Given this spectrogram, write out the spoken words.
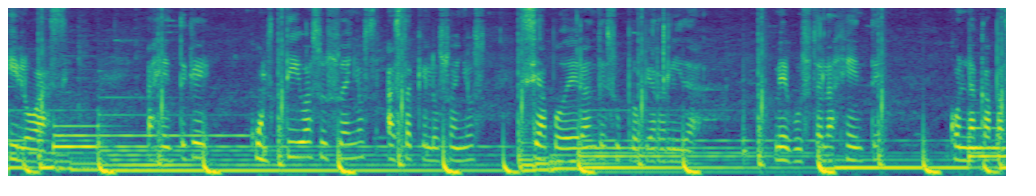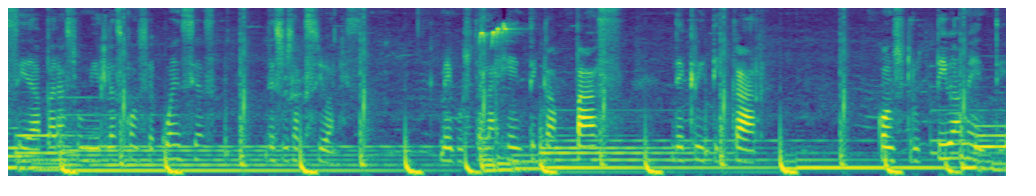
y lo hace. La gente que cultiva sus sueños hasta que los sueños se apoderan de su propia realidad. Me gusta la gente con la capacidad para asumir las consecuencias de sus acciones. Me gusta la gente capaz de criticar constructivamente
